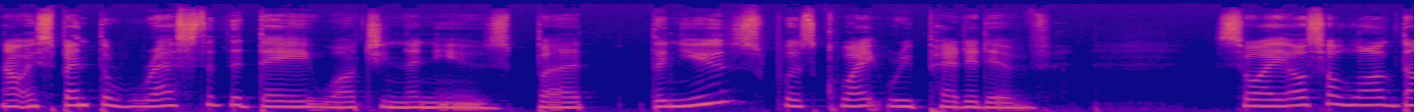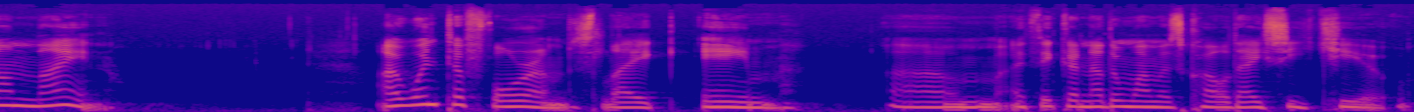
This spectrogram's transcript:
Now, I spent the rest of the day watching the news, but the news was quite repetitive, so I also logged online. I went to forums like AIM. Um, I think another one was called ICQ.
